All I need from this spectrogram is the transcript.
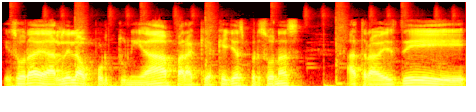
Es hora de darle la oportunidad para que aquellas personas a través de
